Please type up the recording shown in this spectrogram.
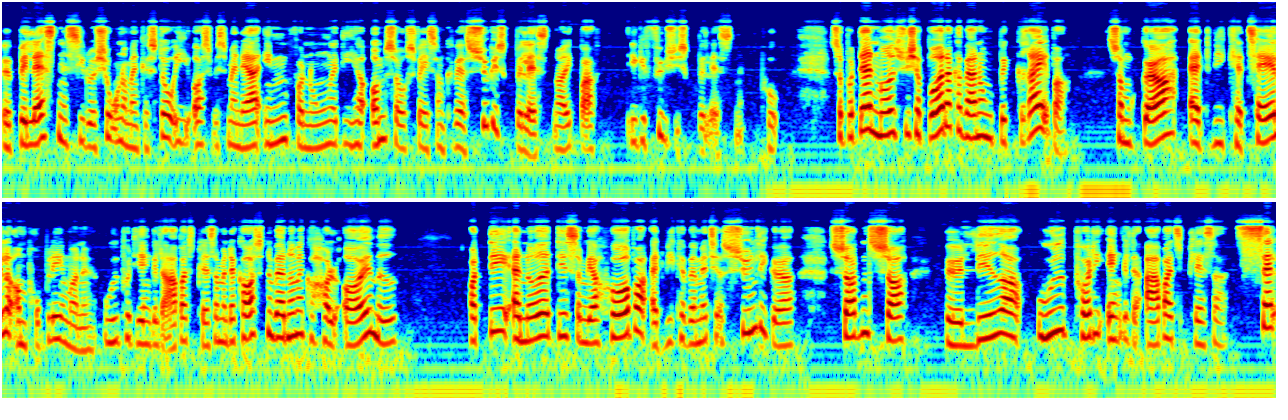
øh, belastende situationer, man kan stå i, også hvis man er inden for nogle af de her omsorgsfag, som kan være psykisk belastende, og ikke bare ikke fysisk belastende på. Så på den måde synes jeg både, der kan være nogle begreber, som gør, at vi kan tale om problemerne ude på de enkelte arbejdspladser, men der kan også være noget, man kan holde øje med, og det er noget af det, som jeg håber, at vi kan være med til at synliggøre, sådan så øh, ledere ude på de enkelte arbejdspladser selv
